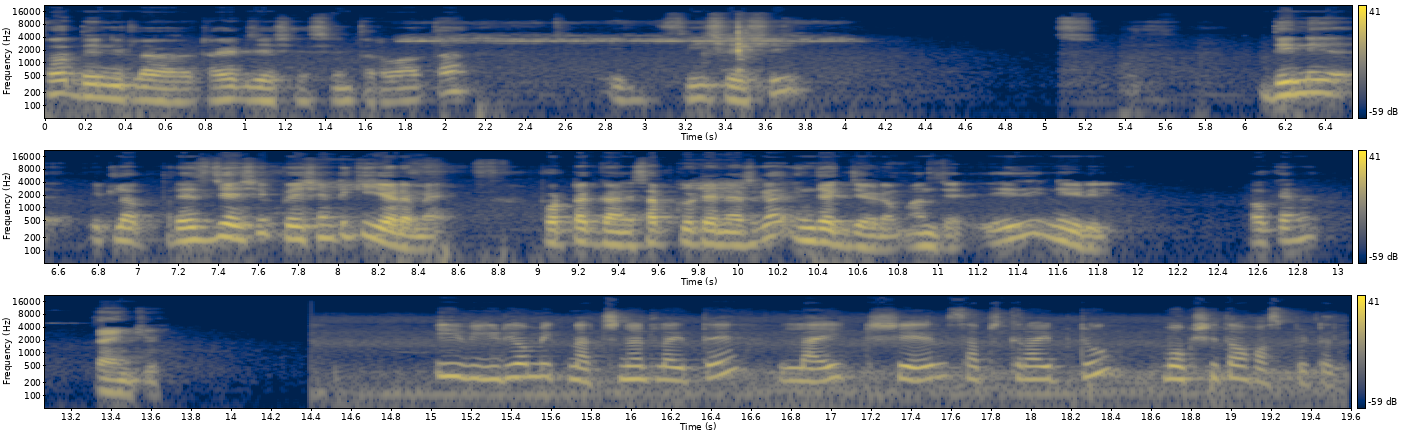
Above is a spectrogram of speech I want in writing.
సో దీన్ని ఇట్లా టైట్ చేసేసిన తర్వాత ఇది తీసేసి దీన్ని ఇట్లా ప్రెస్ చేసి పేషెంట్కి ఇవ్వడమే పొట్టకు కానీ సబ్క్యూటేనియస్గా ఇంజెక్ట్ చేయడం. అంతే. ఇది నీడిల్. ఓకేనా? థ్యాంక్ యూ. ఈ వీడియో మీకు నచ్చినట్లయితే like share subscribe to Mokshita hospital.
